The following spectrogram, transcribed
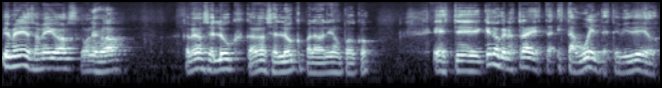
Bienvenidos amigos, ¿cómo les va? Cambiamos el look, cambiamos el look para variar un poco. Este, ¿Qué es lo que nos trae esta, esta vuelta, este video?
